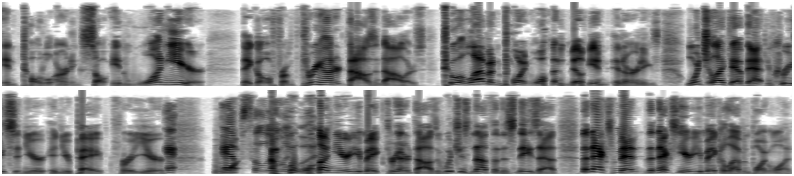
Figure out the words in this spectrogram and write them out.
in total earnings. So in one year, they go from $300,000 to 11.1 million in earnings. Wouldn't you like to have that increase in your in your pay for a year? A- absolutely one, one year you make 300,000, which is nothing to sneeze at. The next man, the next year you make 11.1,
